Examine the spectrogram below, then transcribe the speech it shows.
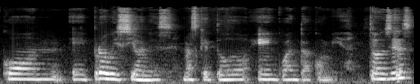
con eh, provisiones, más que todo en cuanto a comida. Entonces,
